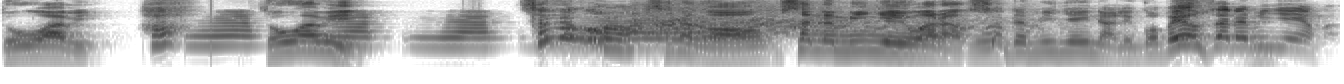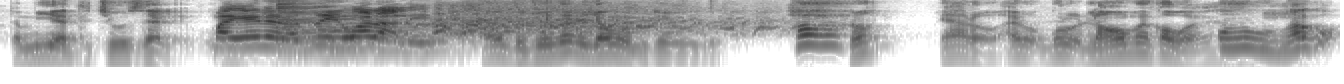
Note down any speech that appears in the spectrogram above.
ဒိုးသွားပြီဟာဒိုးသွားပြီ ဆက်တော့ကောင်တော့12ကောင်12မီးငိမ့်သွားတာကိုဆက်တမီငိမ့်တာလေကွာဘယ်ရောက်ဆက်တမီငိမ့်ရမှာတမီးကတကြိုဆက်လေကိုမိုင်ရိုင်းလည်းသေသွားတာလေအဲ့တကြိုဆက်တွေရောက်မှမတွေ့ဘူးကိုဟာနော်မရတော့အဲ့တော့ကိုတို့လောင်းပဲကောက်ပါပဲအိုးငါကောင်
